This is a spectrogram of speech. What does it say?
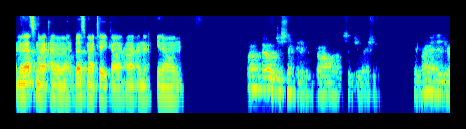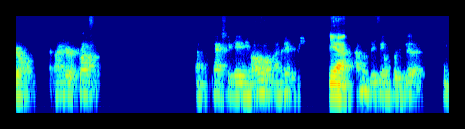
I mean, that's my I don't know. That's my take on on, on you know, and Well, I was just thinking of the drama of the situation. If I'm in Israel, and I'm under a prophet. I'm castigating all of my neighbors, yeah. I'm gonna be feeling pretty good. And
